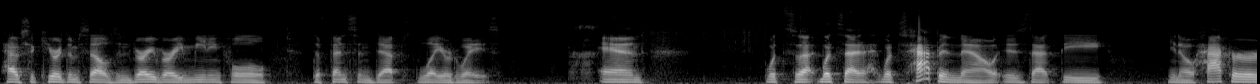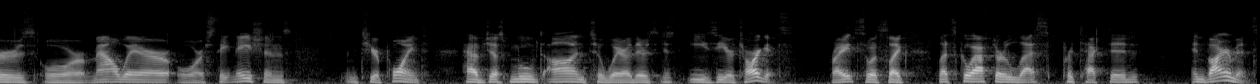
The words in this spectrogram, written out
have secured themselves in very, very meaningful defense in depth, layered ways. And what's that? What's that? What's happened now is that the you know hackers or malware or state nations, to your point, have just moved on to where there's just easier targets, right? So it's like let's go after less protected environments,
